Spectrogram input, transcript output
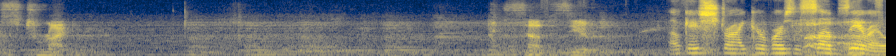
Strike. Sub-Zero. Okay, Stryker versus Sub-Zero.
